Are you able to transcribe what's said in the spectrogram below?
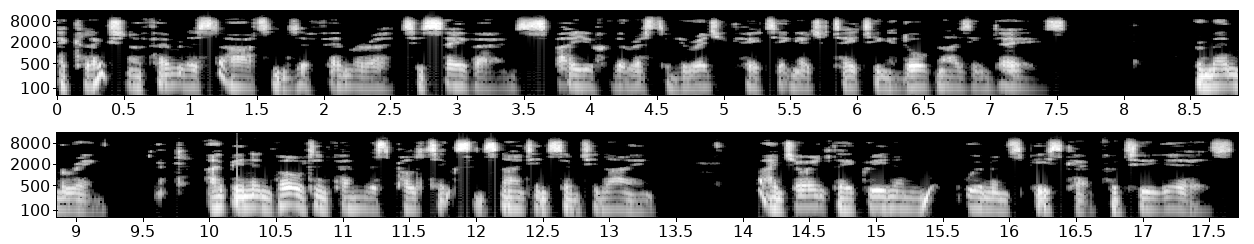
a collection of feminist art and ephemera to savour and inspire you for the rest of your educating, agitating, and organising days. Remembering, I've been involved in feminist politics since 1979. I joined the Greenham Women's Peace Camp for two years.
